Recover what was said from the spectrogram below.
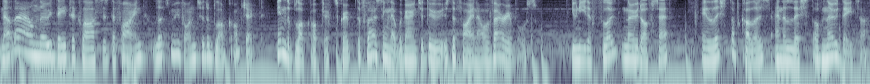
Now that our node data class is defined, let's move on to the block object. In the block object script, the first thing that we're going to do is define our variables. You need a float node offset, a list of colors, and a list of node data.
